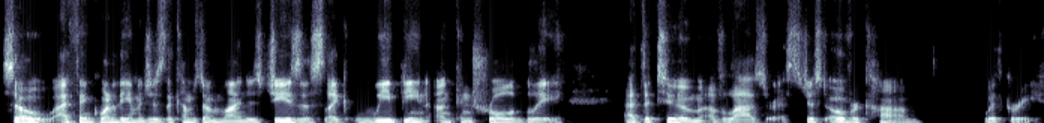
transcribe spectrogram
So I think one of the images that comes to mind is Jesus like weeping uncontrollably at the tomb of Lazarus, just overcome with grief.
